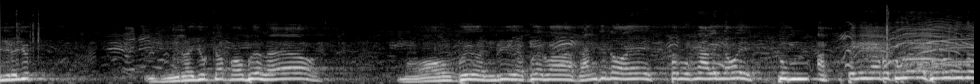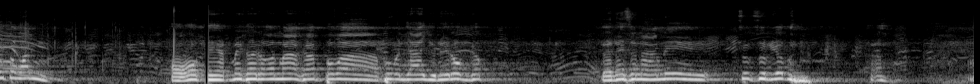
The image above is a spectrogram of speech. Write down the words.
วีรยุทธ์วีรยุทธ์ครับมองเพื่อนแล้ว มองเพื่อนเรียกเพื่อนว่าดันขึ้นหน่อยประกบหน้าเล็กน้อยทุ่มอัดเป็นงานประตูแล้วก็โชว์ลูกนี้ด้วยตะวันออกเขตไม่เคยร้อนมากครับ เพราะว่าผู้บรรยายอยู่ในร่มครับ แต่ในสนามนี่สุดๆครับเอ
